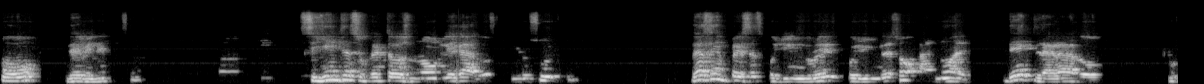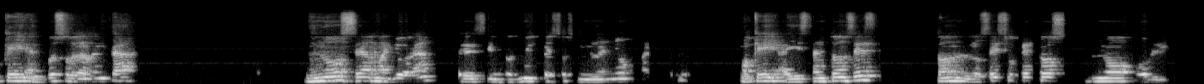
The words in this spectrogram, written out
o de beneficio. Siguientes sujetos no obligados y los últimos. Las empresas cuyo ingreso, anual declarado ok, al impuesto de la renta no sea mayor a 300 mil pesos en el año anterior. Ok, ahí está entonces, son los seis sujetos no obligados.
